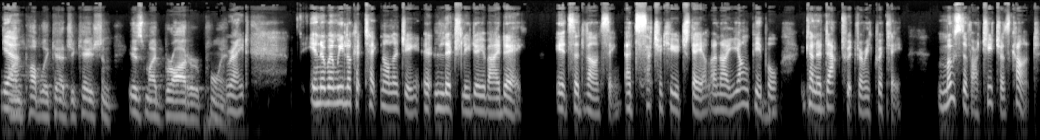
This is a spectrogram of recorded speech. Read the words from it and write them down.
yeah. on public education, is my broader point. Right you know, when we look at technology, it literally day by day, it's advancing at such a huge scale, and our young people can adapt to it very quickly. Most of our teachers can't,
